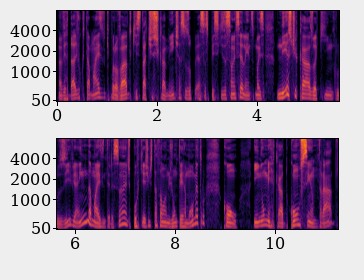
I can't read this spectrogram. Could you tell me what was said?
Na verdade, o que está mais do que provado é que estatisticamente essas, essas pesquisas são excelentes. Mas neste caso aqui, inclusive, é ainda mais interessante, porque a gente está falando de um termômetro com em um mercado concentrado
